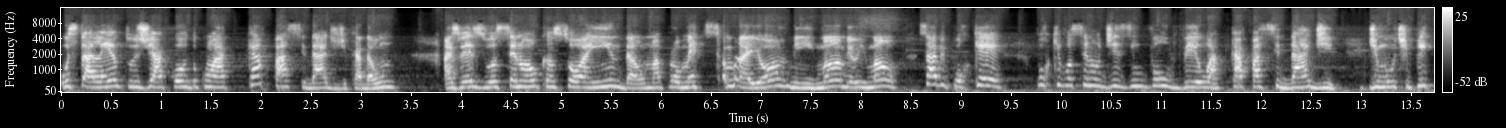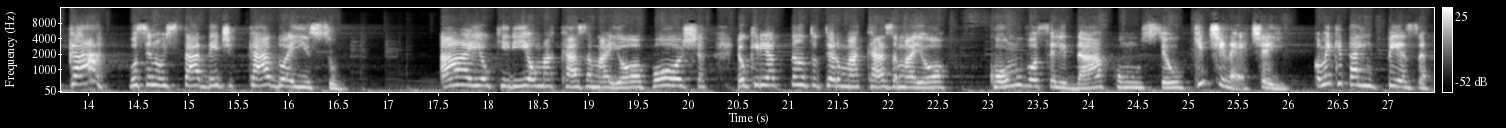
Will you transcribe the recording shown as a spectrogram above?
os talentos de acordo com a capacidade de cada um. Às vezes você não alcançou ainda uma promessa maior, minha irmã, meu irmão. Sabe por quê? Porque você não desenvolveu a capacidade de multiplicar. Você não está dedicado a isso. Ah, eu queria uma casa maior. Poxa, eu queria tanto ter uma casa maior como você lidar com o seu kitnet aí. Como é que está a limpeza?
